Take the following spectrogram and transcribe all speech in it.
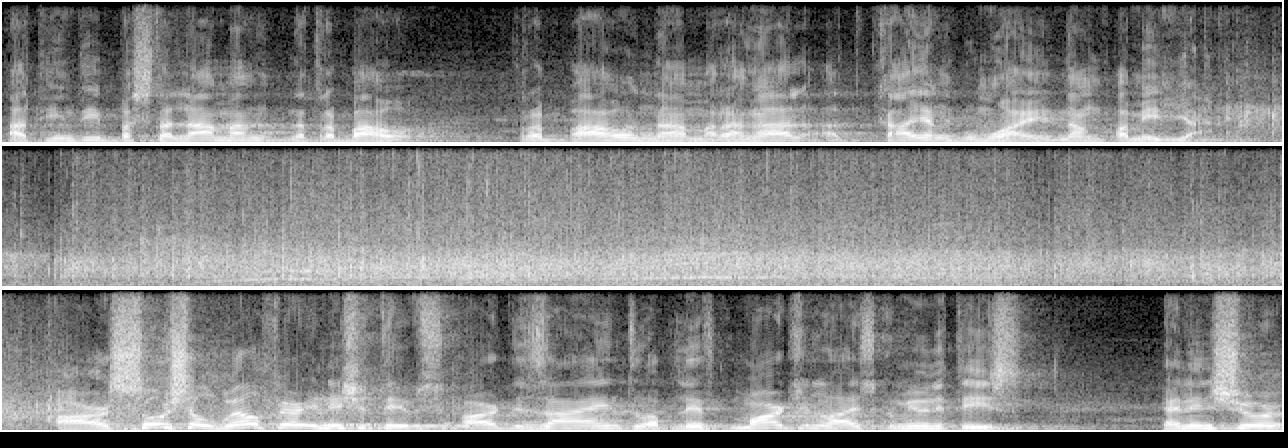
at hindi basta lamang na trabaho, trabaho na marangal at kayang bumuhay ng pamilya. Our social welfare initiatives are designed to uplift marginalized communities and ensure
